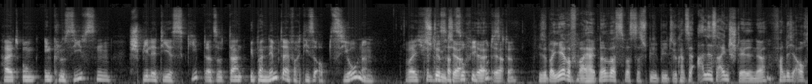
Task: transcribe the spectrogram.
halt und inklusivsten Spiele, die es gibt. Also dann übernimmt einfach diese Optionen. Weil ich finde, das hat ja, so viel ja, Gutes ja. da. Diese Barrierefreiheit, ne, was, was das Spiel bietet. Du kannst ja alles einstellen, ja. Fand ich auch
